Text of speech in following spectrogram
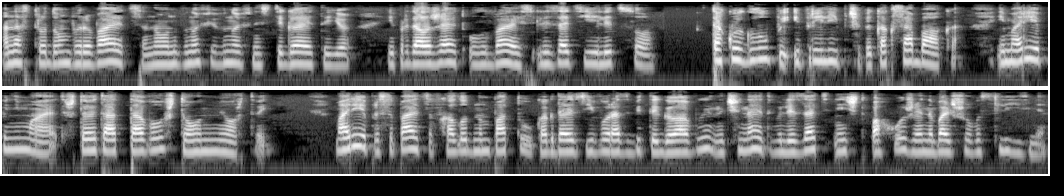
Она с трудом вырывается, но он вновь и вновь настигает ее и продолжает, улыбаясь, лизать ей лицо, такой глупый и прилипчивый, как собака, и Мария понимает, что это от того, что он мертвый. Мария просыпается в холодном поту, когда из его разбитой головы начинает вылезать нечто похожее на большого слизня,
